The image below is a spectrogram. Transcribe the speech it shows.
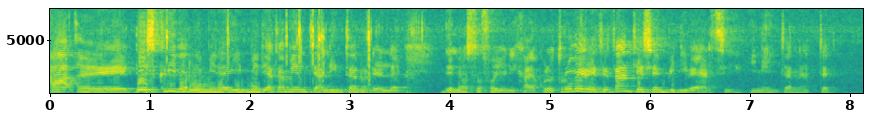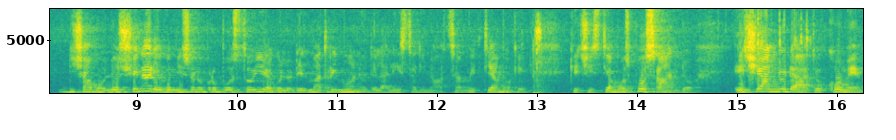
a eh, descriverlo immediatamente all'interno del, del nostro foglio di calcolo. Troverete tanti esempi diversi in internet diciamo, lo scenario che mi sono proposto io è quello del matrimonio della lista di nozze. Ammettiamo che, che ci stiamo sposando e ci hanno dato come,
